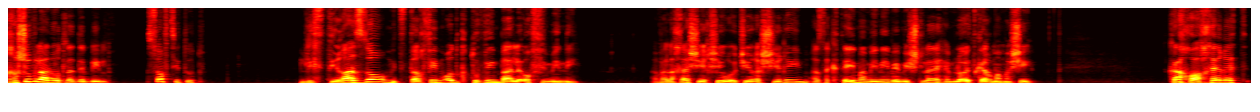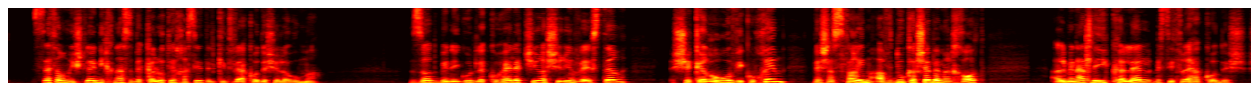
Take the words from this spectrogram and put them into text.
חשוב לענות לדביל. סוף ציטוט. לסתירה זו מצטרפים עוד כתובים בעלי אופי מיני. אבל אחרי שהכשירו את שיר השירים, אז הקטעים המיניים במשלי הם לא אתגר ממשי. כך או אחרת, ספר משלי נכנס בקלות יחסית אל כתבי הקודש של האומה. זאת בניגוד לקהלת, שיר השירים ואסתר, שקררו ויכוחים ושהספרים עבדו קשה במרכאות על מנת להיכלל בספרי הקודש.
